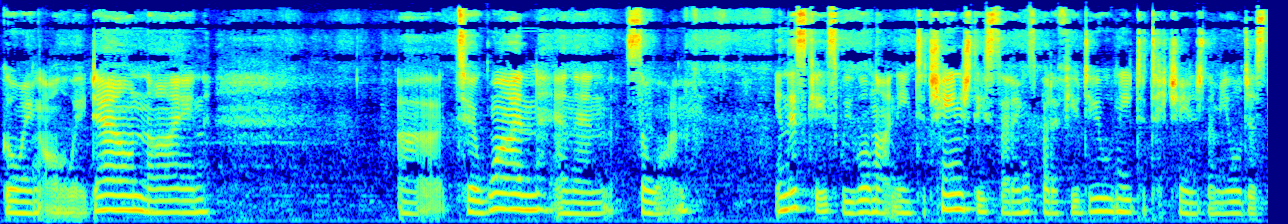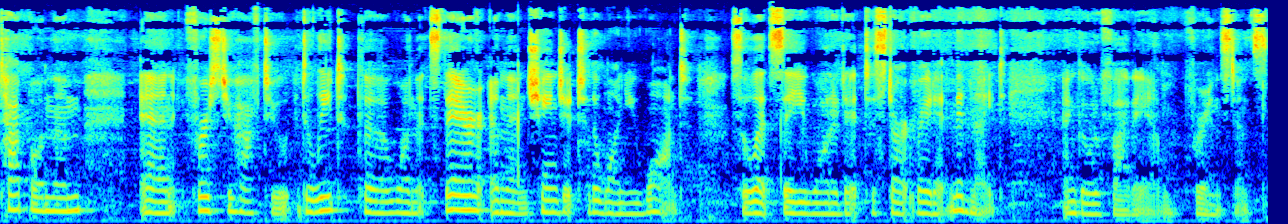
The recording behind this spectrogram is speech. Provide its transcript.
going all the way down, 9 uh, to 1, and then so on. In this case, we will not need to change these settings, but if you do need to change them, you will just tap on them. And first you have to delete the one that's there and then change it to the one you want. So let's say you wanted it to start right at midnight and go to 5 a.m., for instance.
